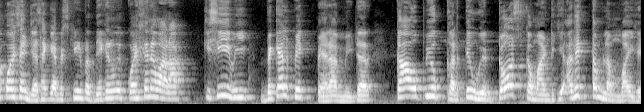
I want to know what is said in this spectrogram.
क्वेश्चन जैसा कि आप स्क्रीन पर देख रहे होंगे क्वेश्चन हमारा, किसी भी वैकल्पिक पैरामीटर का उपयोग करते हुए डॉस कमांड की अधिकतम लंबाई है,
